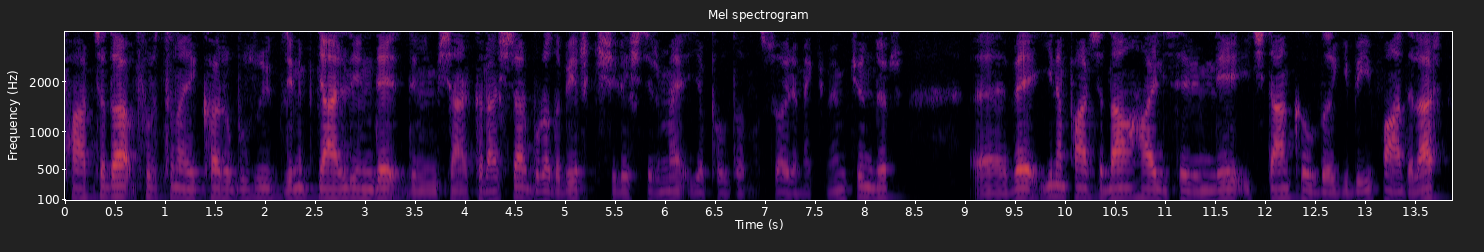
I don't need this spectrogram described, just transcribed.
Parçada fırtınayı, karı, buzu yüklenip geldiğinde denilmiş arkadaşlar. Burada bir kişileştirme yapıldığını söylemek mümkündür. Ee, ve yine parçada hayli sevimli, içten kıldığı gibi ifadeler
